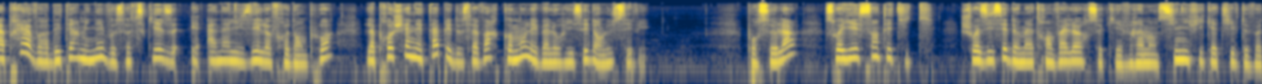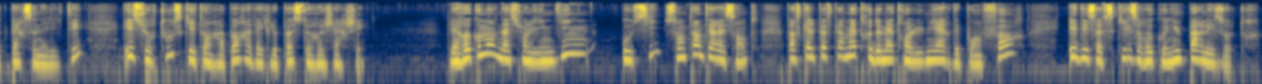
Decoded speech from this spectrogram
Après avoir déterminé vos soft skills et analysé l'offre d'emploi, la prochaine étape est de savoir comment les valoriser dans le CV. Pour cela, soyez synthétique. Choisissez de mettre en valeur ce qui est vraiment significatif de votre personnalité et surtout ce qui est en rapport avec le poste recherché. Les recommandations LinkedIn aussi sont intéressantes parce qu'elles peuvent permettre de mettre en lumière des points forts et des soft skills reconnus par les autres.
